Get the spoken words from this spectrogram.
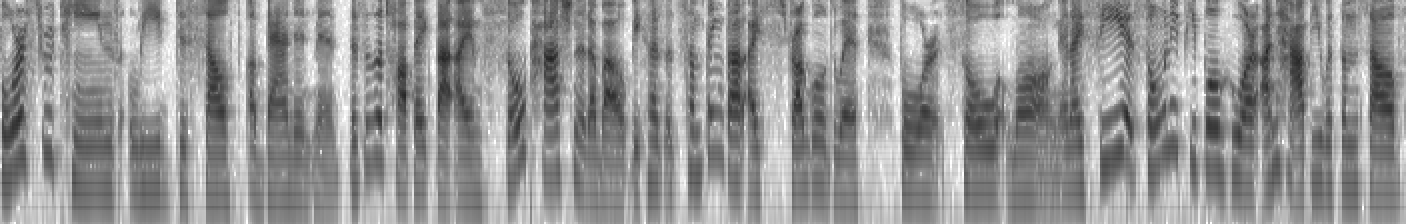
Forced routines lead to self abandonment. This is a topic that I am so passionate about because it's something that I struggled with for so long. And I see so many people who are unhappy with themselves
